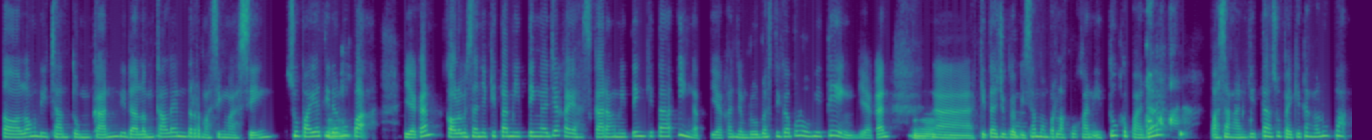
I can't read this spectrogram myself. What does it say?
tolong dicantumkan di dalam kalender masing-masing supaya tidak Hmm. lupa, ya kan? Kalau misalnya kita meeting aja kayak sekarang meeting kita ingat ya kan jam 12.30 meeting, ya kan? Mhm. Nah, kita juga bisa memperlakukan itu kepada pasangan kita supaya kita nggak lupa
